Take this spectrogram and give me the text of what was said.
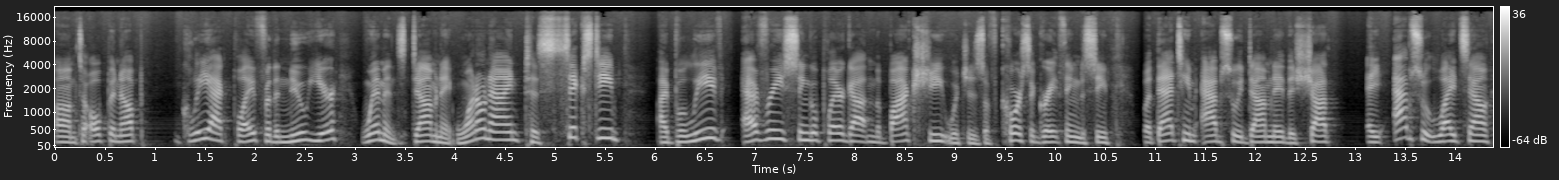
um, to open up GLIAC play for the new year. Women's dominate 109 to 60. I believe every single player got in the box sheet, which is of course a great thing to see. But that team absolutely dominated. the shot a absolute lights out.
